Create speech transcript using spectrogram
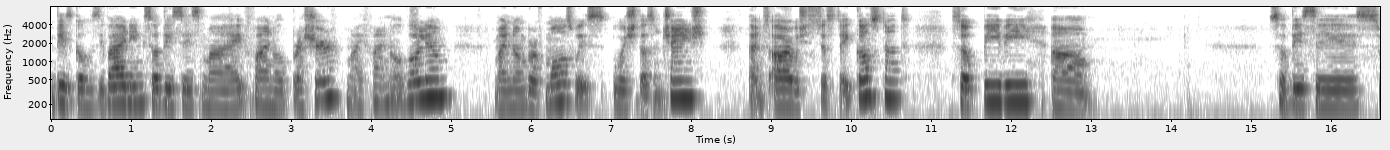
this goes dividing so this is my final pressure my final volume my number of moles which which doesn't change times r which is just a constant. So pv um, so this is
